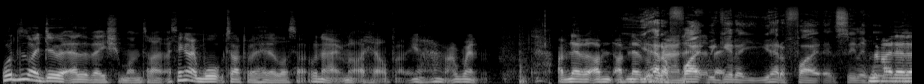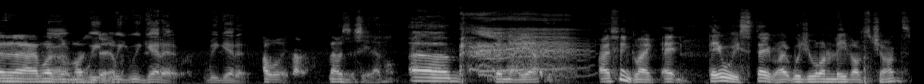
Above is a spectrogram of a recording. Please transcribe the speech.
What did I do at elevation one time? I think I walked up a hill or something. Well, no, not a hill, but you know, I went. I've never, I've, I've never. You had a fight. We get it. You had a fight at sea level. No, no, no, no, no, I wasn't- No, we, we, we get it. We get it. Oh, that was at sea level. Um, but no, yeah. I think like it, they always say, right? Would you want to leave up to chance?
